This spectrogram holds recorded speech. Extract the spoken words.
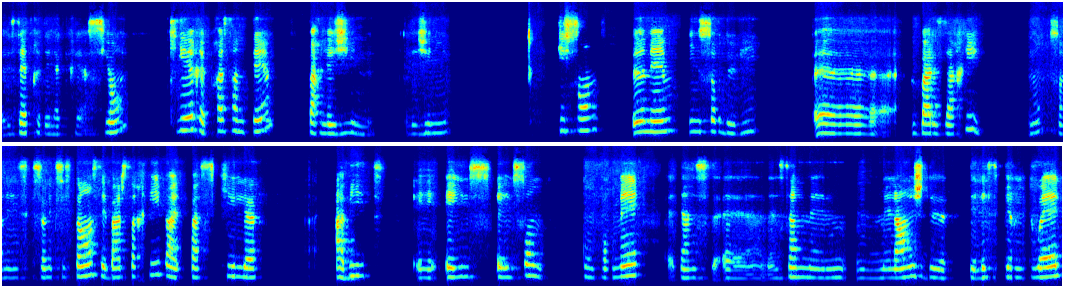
les, êtres de la création qui est représentée par les génies, les génies qui sont eux-mêmes une sorte de vie euh, Non? Son, son, existence est barzakhi parce qu'ils habitent et, ils, sont conformés dans, euh, un mélange de, l'espirituel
